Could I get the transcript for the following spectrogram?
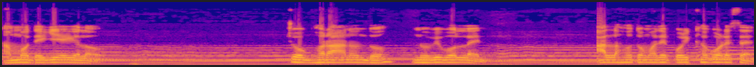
আম্মদ এগিয়ে গেল। চোখ ভরা আনন্দ। নবী বললেন, আল্লাহ তোমাদের পরীক্ষা করেছেন।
